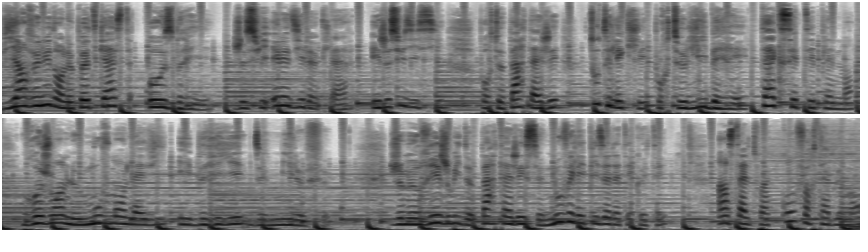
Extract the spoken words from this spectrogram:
Bienvenue dans le podcast Ose briller. Je suis Elodie Leclerc et je suis ici pour te partager toutes les clés pour te libérer, t'accepter pleinement, rejoindre le mouvement de la vie et briller de mille feux. Je me réjouis de partager ce nouvel épisode à tes côtés. Installe-toi confortablement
